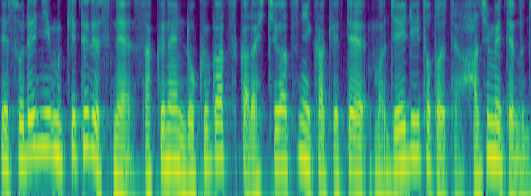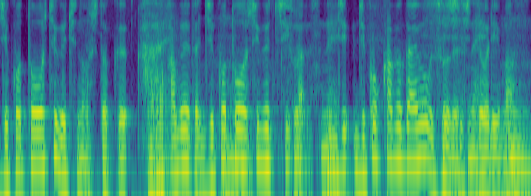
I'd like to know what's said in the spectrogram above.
で、それに向けてですね、昨年6月から7月にかけて、まあ、J リートとして初めての自己投資口の取得、はい、株で言ったら自己投資口、うんね、自己株買いを実施しております。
